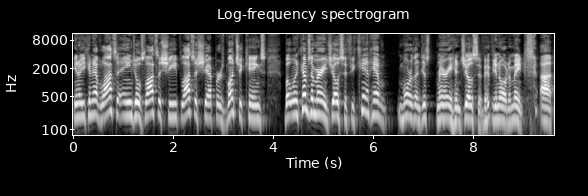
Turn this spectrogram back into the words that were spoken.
you know you can have lots of angels, lots of sheep, lots of shepherds, bunch of kings, but when it comes to Mary and Joseph, you can't have more than just Mary and Joseph, if you know what I mean. Uh,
